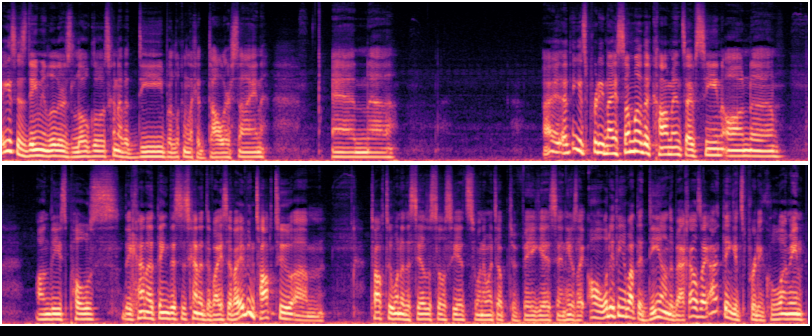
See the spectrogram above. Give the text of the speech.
I guess it's Damian Lillard's logo. It's kind of a D, but looking like a dollar sign. And uh, I, I, think it's pretty nice. Some of the comments I've seen on uh, on these posts, they kind of think this is kind of divisive. I even talked to um, talked to one of the sales associates when I went up to Vegas, and he was like, "Oh, what do you think about the D on the back?" I was like, "I think it's pretty cool. I mean."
